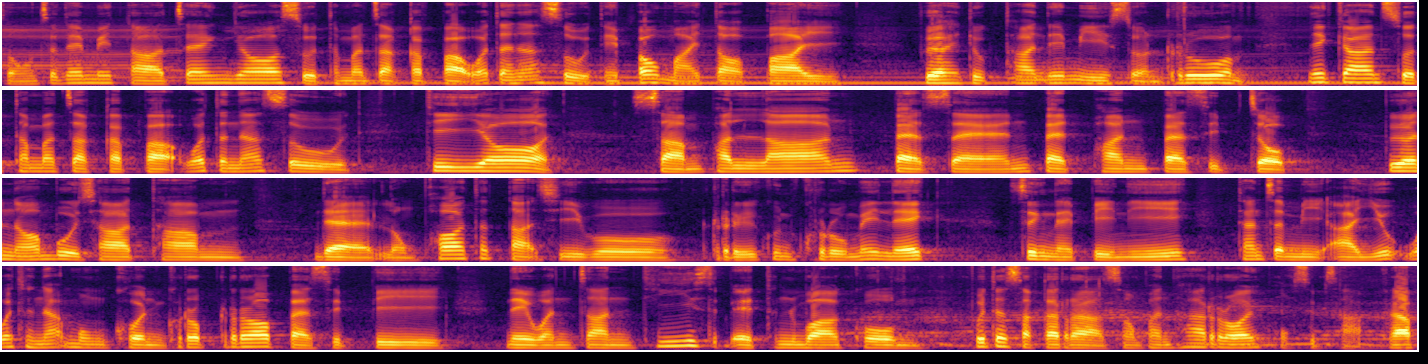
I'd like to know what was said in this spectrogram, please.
สงฆ์จะได้เมตตาแจ้งย่อสูตรธรรมจักรกะปะวัตนสูตรในเป้าหมายต่อไป พื่อให้ทุกท่านได้มีส่วนร่วม ในการสวดธรรมจักรกะปะวัตนสูตรที่ยอด 3,000ล้าน8แสน8,080 จบ เพื่อน้อมบูชาธรรม แด่หลวงพ่อทัตตะชีโว หรือคุณครูไม่เล็ก ซึ่งในปีนี้ท่านจะมีอายุวัฒนมงคลครบรอบ 80 ปี ในวันจันทร์ที่ 21 ธันวาคม พุทธศักราช 2563 ครับ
